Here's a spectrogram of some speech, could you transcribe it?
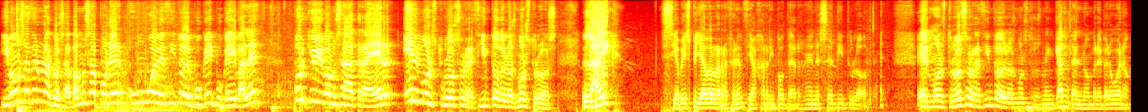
Y vamos a hacer una cosa, vamos a poner un huevecito de Pukei Pukei, ¿vale? Porque hoy vamos a traer el monstruoso recinto de los monstruos. Like, si habéis pillado la referencia a Harry Potter en ese título. El monstruoso recinto de los monstruos, me encanta el nombre, pero bueno.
